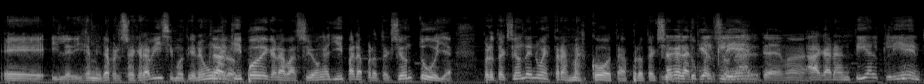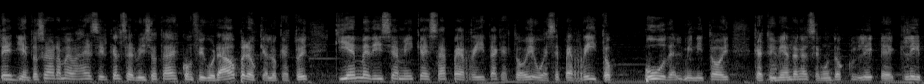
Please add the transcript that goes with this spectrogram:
eh, y le dije, mira, pero eso es gravísimo, tienes un equipo de grabación allí para protección tuya, protección de nuestras mascotas, protección Una de tu garantía al personal, cliente, además. a garantía al cliente y entonces ahora me vas a decir que el servicio está desconfigurado, pero que lo que estoy, ¿quién me dice a mí que esa perrita que estoy o ese perrito Poodle, mini toy, que estoy viendo en el segundo eh, clip,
